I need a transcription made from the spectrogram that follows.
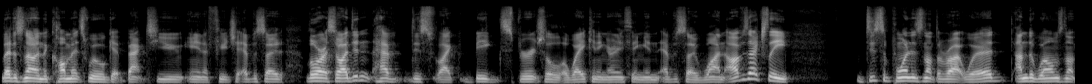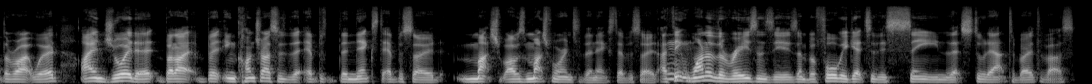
Let us know in the comments. We will get back to you in a future episode. Laura, so I didn't have this like big spiritual awakening or anything in episode one. I was actually disappointed is not the right word. Underwhelmed not the right word. I enjoyed it, but I but in contrast with the epi- the next episode, much I was much more into the next episode. I think hmm. one of the reasons is, and before we get to this scene that stood out to both of us,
